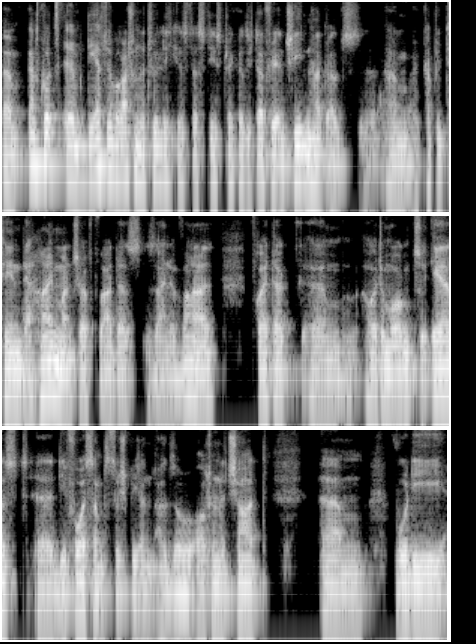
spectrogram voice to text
Ähm, ganz kurz, die erste Überraschung natürlich ist, dass Steve Stricker sich dafür entschieden hat, als Kapitän der Heimmannschaft war das seine Wahl, Freitag heute Morgen zuerst äh, die Foursomes zu spielen, also Alternate Chart ähm, wo die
